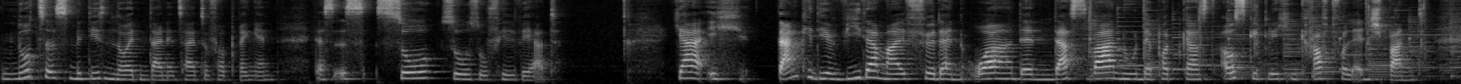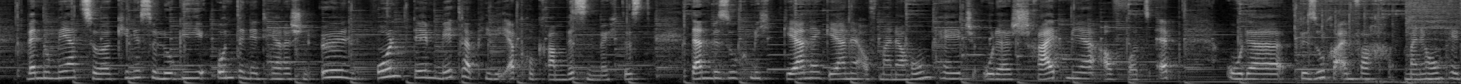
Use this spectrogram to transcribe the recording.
nutze es mit diesen Leuten deine Zeit zu verbringen. Das ist so, so, so viel wert. Ja, ich danke dir wieder mal für dein Ohr, denn das war nun der Podcast Ausgeglichen, kraftvoll, entspannt. Wenn du mehr zur Kinesiologie und den ätherischen Ölen und dem Meta-PDR-Programm wissen möchtest, dann besuch mich gerne, gerne auf meiner Homepage oder schreib mir auf WhatsApp oder besuche einfach meine Homepage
